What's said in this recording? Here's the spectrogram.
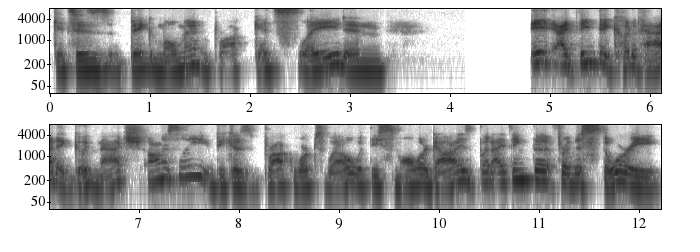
gets his big moment. Brock gets slayed, and it, I think they could have had a good match, honestly, because Brock works well with these smaller guys. But I think that for this story,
